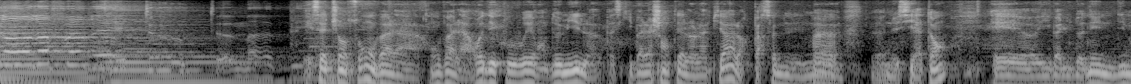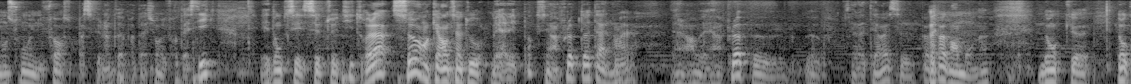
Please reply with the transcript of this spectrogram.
J'en toute ma. Et cette chanson, on va la, on va la redécouvrir en 2000 parce qu'il va la chanter à l'Olympia alors que personne ne, euh, ne s'y attend. Et euh, il va lui donner une dimension, une force parce que l'interprétation est fantastique. Et donc c'est, ce titre-là sort en 45 tours. Mais à l'époque, c'est un flop total. hein. Alors ben, un flop, euh, ça n'intéresse pas, pas grand monde. hein. Donc, euh, donc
